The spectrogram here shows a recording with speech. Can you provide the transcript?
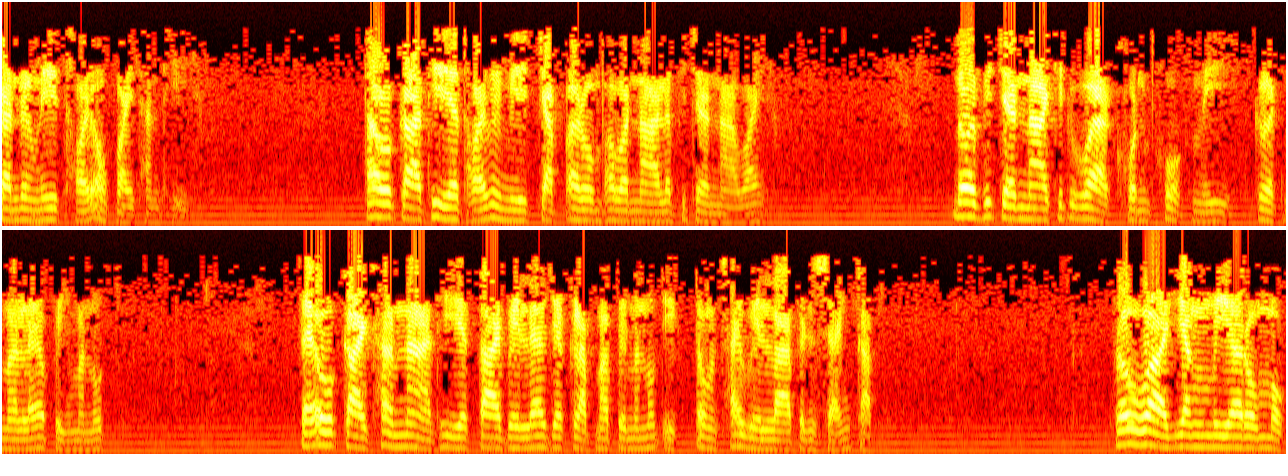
กันเรื่องนี้ถอยออกไปทันทีถ้าโอกาสที่จะถอยไม่มีจับอารมณ์ภาวนาและพิจารณาไว้ โดยพิจารณาคิดว่าคนพวกนี้เกิดมาแล้วเป็นมนุษย์ แต่โอกาสข้างหน้าที่จะตายไปแล้วจะกลับมาเป็นมนุษย์อีกต้องใช้เวลาเป็นแสงกับ เพราะว่ายังมีอารมณ์หมก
